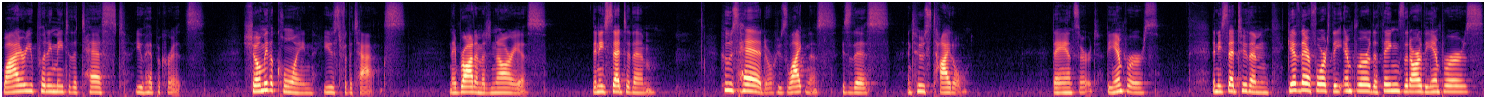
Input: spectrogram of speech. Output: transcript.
Why are you putting me to the test, you hypocrites? Show me the coin used for the tax. And they brought him a denarius. Then he said to them, Whose head or whose likeness is this? And whose title? They answered, The emperor's. Then he said to them, Give therefore to the emperor the things that are the emperor's,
